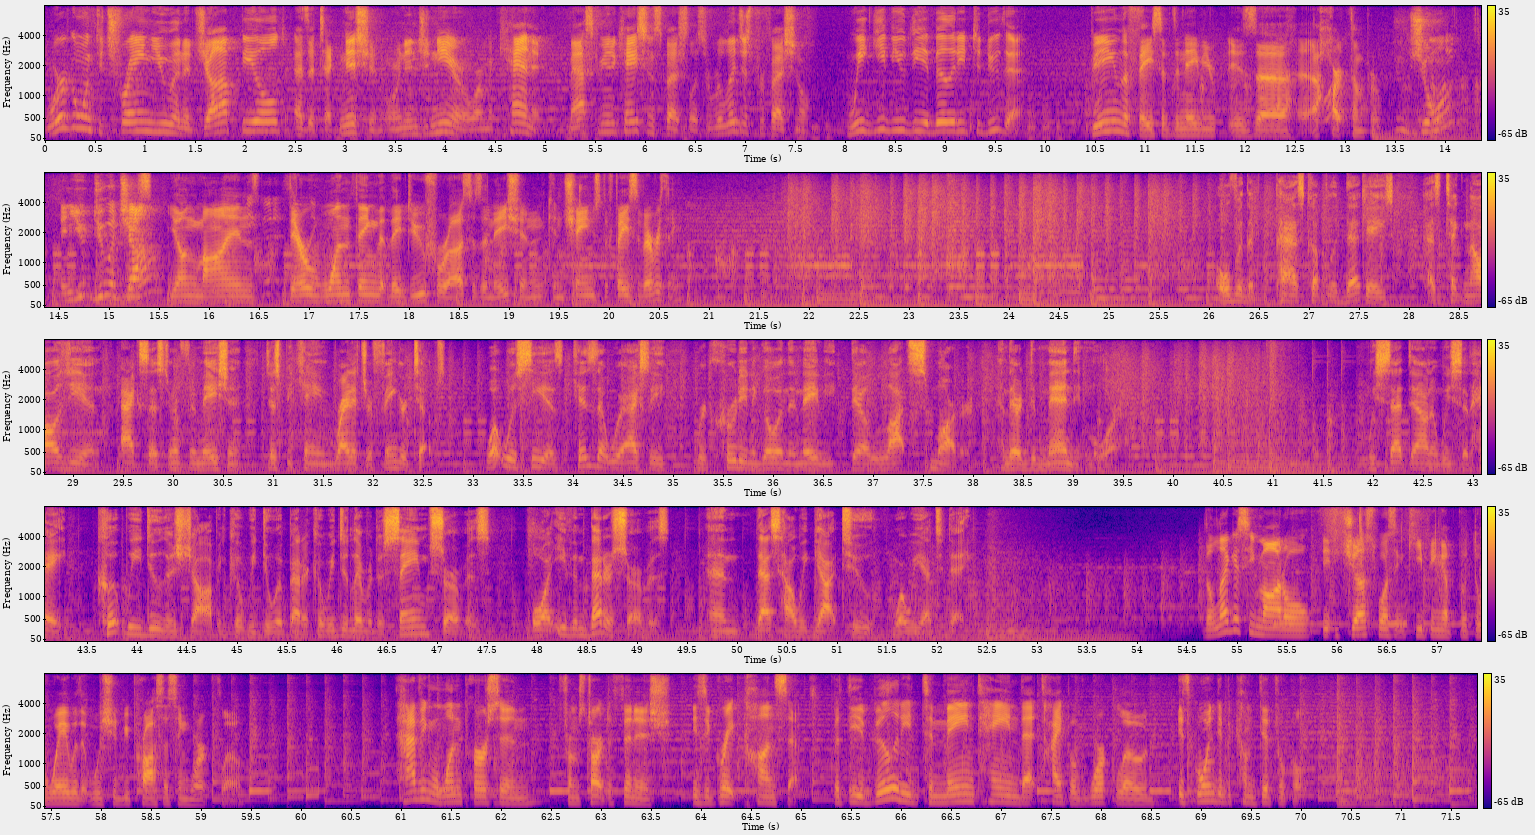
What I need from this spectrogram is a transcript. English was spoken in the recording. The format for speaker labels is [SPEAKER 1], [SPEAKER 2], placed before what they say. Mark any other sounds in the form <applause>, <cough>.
[SPEAKER 1] We're going to train you in a job field as a technician or an engineer or a mechanic, mass communication specialist, a religious professional. We give you the ability to do that. Being the face of the Navy is a, a heart thumper. You join and you do a job. These young minds, their one thing that they do for us as a nation can change the face of everything.
[SPEAKER 2] Over the past couple of decades, as technology and access to information just became right at your fingertips, what we'll see is kids that we're actually recruiting to go in the Navy, they're a lot smarter and they're demanding more. We sat down and we said, hey, could we do this job and could we do it better? Could we deliver the same service or even better service? And that's how we got to where we are today.
[SPEAKER 1] The legacy model, it just wasn't keeping up with the way that we should be processing workflow. Having one person from start to finish is a great concept, but the ability to maintain that type of workload is going to become difficult.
